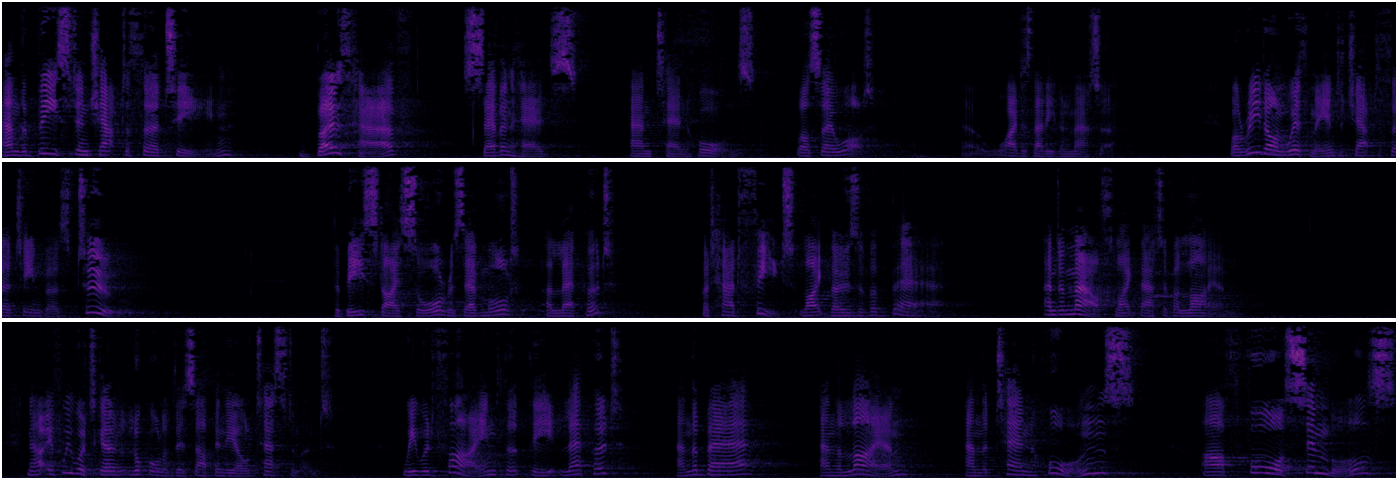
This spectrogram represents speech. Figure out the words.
and the beast in chapter 13 both have seven heads and ten horns. Well, so what? Uh, why does that even matter? Well, read on with me into chapter 13, verse 2. The beast I saw resembled a leopard, but had feet like those of a bear, and a mouth like that of a lion. Now, if we were to go and look all of this up in the Old Testament, we would find that the leopard and the bear and the lion and the ten horns are four symbols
